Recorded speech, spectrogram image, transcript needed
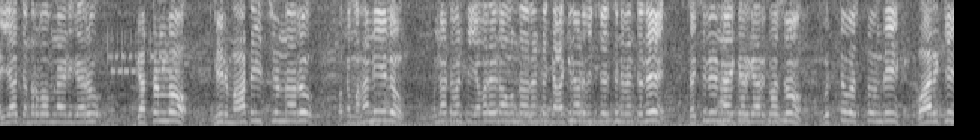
అయ్యా చంద్రబాబు నాయుడు గారు గతంలో మీరు మాట ఇచ్చి ఉన్నారు. ఒక మహనీయులు ఉన్నటువంటి ఎవరైనా ఉన్నారంటే కాకినాడ విచ్చేసిన వెంటనే సచిన్ నాయకర్ గారి కోసం గుర్తు వస్తుంది. వారికి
